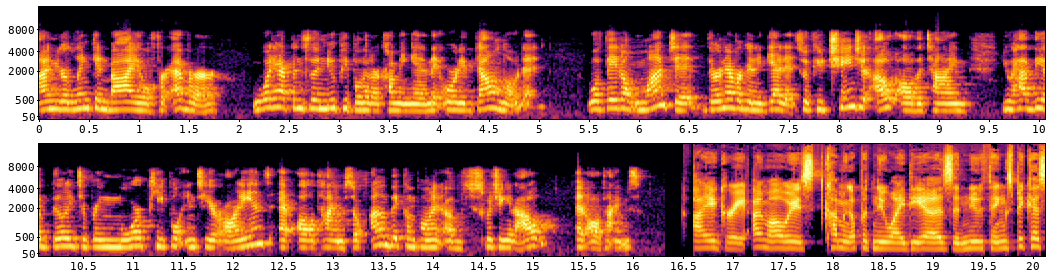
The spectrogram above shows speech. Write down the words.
on your link in bio forever, what happens to the new people that are coming in? They already downloaded. Well, if they don't want it, they're never going to get it. So if you change it out all the time, you have the ability to bring more people into your audience at all times. So I'm a big component of switching it out at all times. I agree. I'm always coming up with new ideas and new things because,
